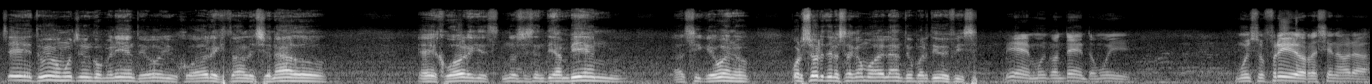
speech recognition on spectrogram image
Sí, tuvimos muchos inconvenientes hoy, jugadores que estaban lesionados, eh, jugadores que no se sentían bien, así que bueno, por suerte lo sacamos adelante, un partido difícil. Bien, muy contento, muy, muy sufrido, recién ahora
